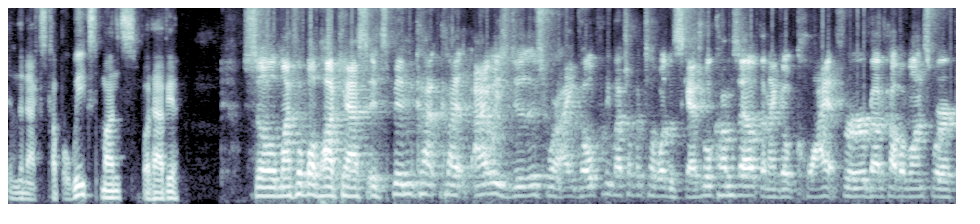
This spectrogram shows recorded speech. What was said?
in the next couple weeks months what have you So my football podcast, it's been kind kind of, I always do this where I go pretty much up until when the schedule comes out, then I go quiet for about a couple months where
